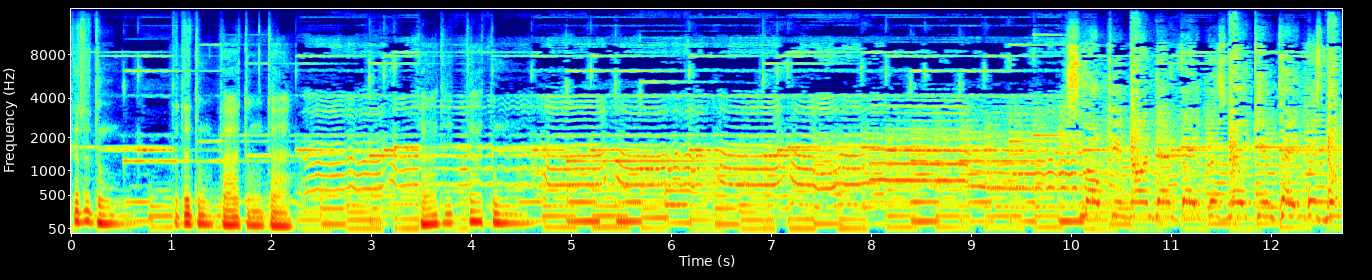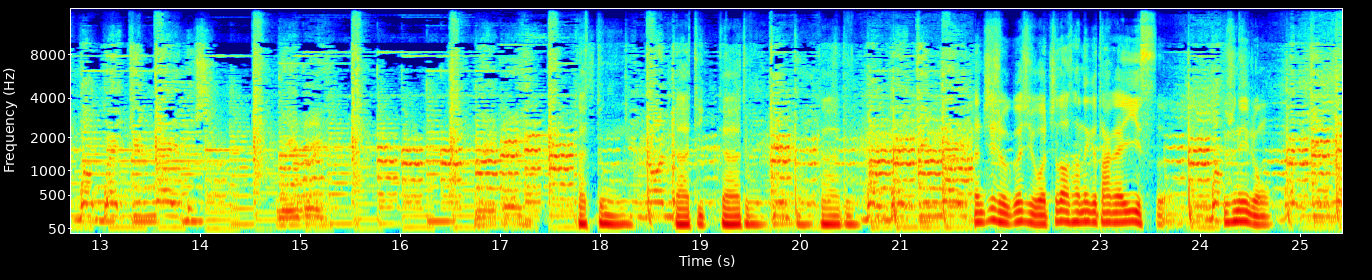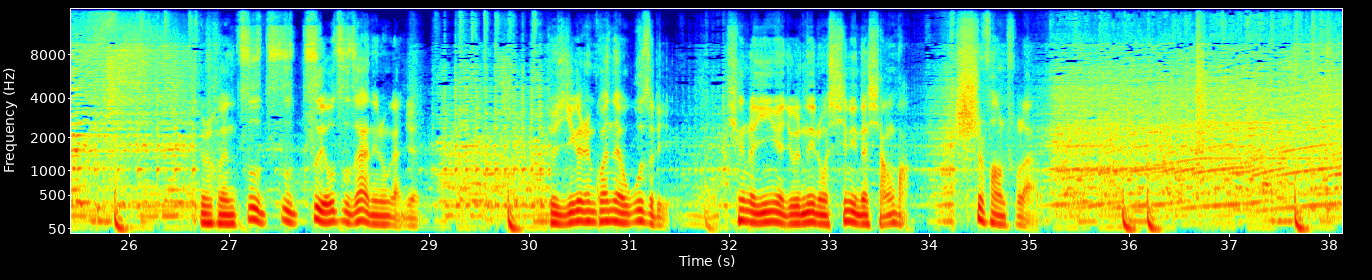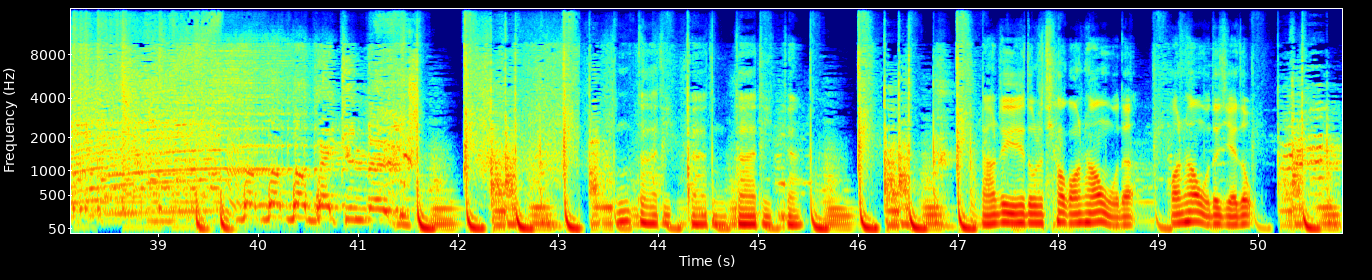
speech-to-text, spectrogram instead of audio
哒哒咚，哒哒咚哒咚哒，哒滴哒咚。Smoking on them vapors, making papers, but we're waking neighbors. 哒咚，哒滴哒咚，哒咚。但这首歌曲我知道它那个大概意思，就是那种，就是很自自自由自在那种感觉，就一个人关在屋子里，听着音乐，就是那种心里的想法释放出来了。哒滴哒咚哒滴哒，然后这些都是跳广场舞的广场舞的节奏。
